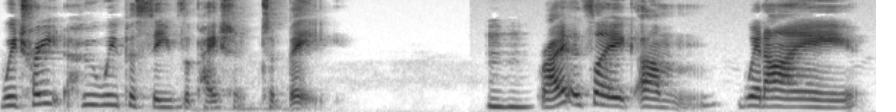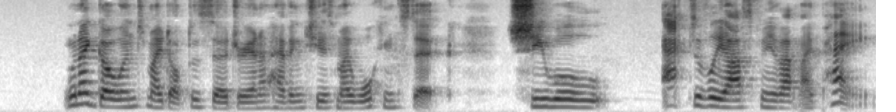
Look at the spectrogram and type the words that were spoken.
We treat who we perceive the patient to be. hmm Right? It's like um when I when I go into my doctor's surgery and I'm having to use my walking stick, she will actively ask me about my pain.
